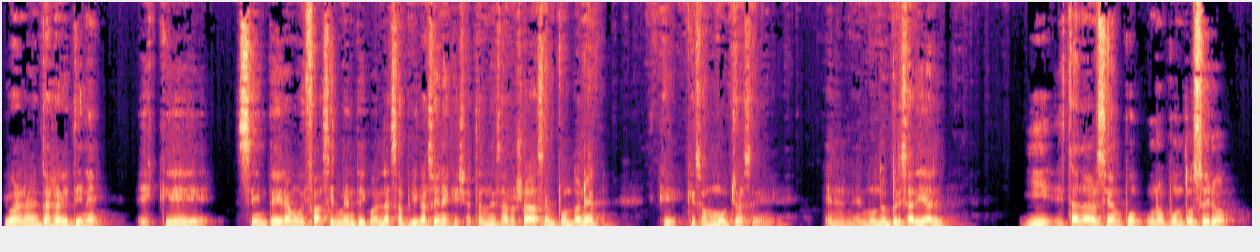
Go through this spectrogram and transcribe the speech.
Y bueno, la ventaja que tiene es que se integra muy fácilmente con las aplicaciones que ya están desarrolladas en .NET, que, que son muchas eh, en el mundo empresarial. Y está en la versión 1.0,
